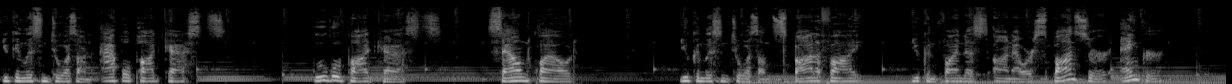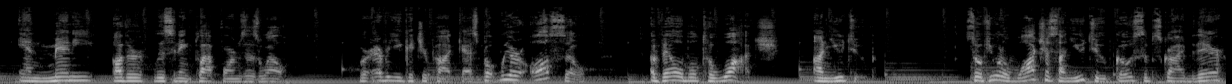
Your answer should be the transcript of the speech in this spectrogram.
You can listen to us on Apple Podcasts, Google Podcasts, SoundCloud, you can listen to us on Spotify. You can find us on our sponsor, Anchor, and many other listening platforms as well, wherever you get your podcast. But we are also available to watch on YouTube. So if you want to watch us on YouTube, go subscribe there.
